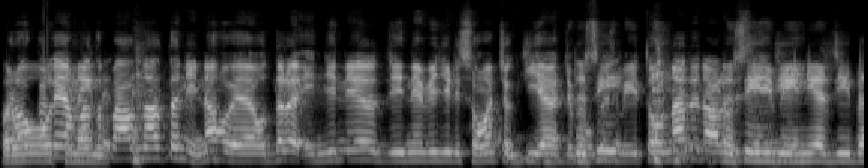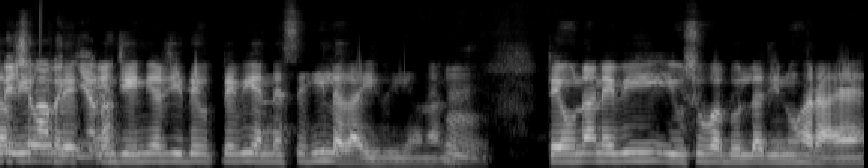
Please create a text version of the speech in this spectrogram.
ਪਰ ਉਹ ਨਹੀਂ ਅੰਮ੍ਰਿਤਪਾਲ ਨਾਲ ਤਾਂ ਨਹੀਂ ਨਾ ਹੋਇਆ। ਉਧਰ ਇੰਜੀਨੀਅਰ ਜੀ ਨੇ ਵੀ ਜਿਹੜੀ ਸਹੁੰ ਚੁੱਕੀ ਆ ਜੰਮੂ ਕਸ਼ਮੀਰ ਤੋਂ ਉਹਨਾਂ ਦੇ ਨਾਲ ਤੁਸੀਂ ਇੰਜੀਨੀਅਰ ਜੀ ਦਾ ਵੀ। ਇੰਜੀਨੀਅਰ ਜੀ ਦੇ ਉੱਤੇ ਵੀ ਐਨਐਸਏ ਹੀ ਲਗਾਈ ਹੋਈ ਹੈ ਉਹਨਾਂ ਨੇ। ਤੇ ਉਹਨਾਂ ਨੇ ਵੀ ਯੂਸੁਫ ਅਬਦੁੱਲਾ ਜੀ ਨੂੰ ਹਰਾਇਆ ਹੈ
